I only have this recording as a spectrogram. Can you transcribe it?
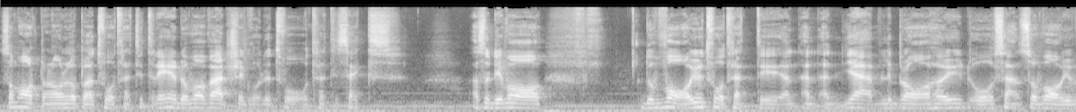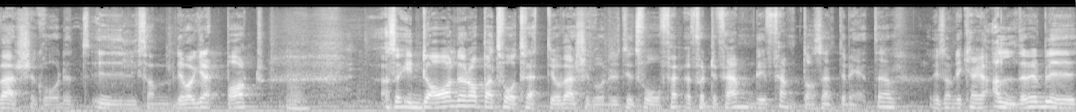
Som 18-åring hoppade jag 2.33. Då var världsrekordet 2.36. Alltså det var... Då var ju 2.30 en, en, en jävligt bra höjd och sen så var ju världsrekordet i liksom... Det var greppbart. Alltså idag när du hoppar 2.30 och världsrekordet är 2.45, det är 15 centimeter. Liksom, det kan ju aldrig bli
